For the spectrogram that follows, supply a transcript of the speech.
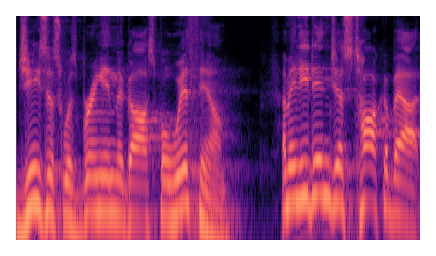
Jesus was bringing the gospel with him. I mean, he didn't just talk about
